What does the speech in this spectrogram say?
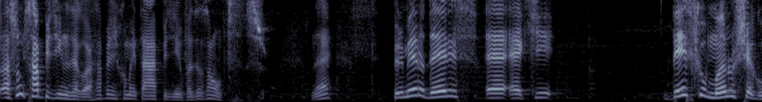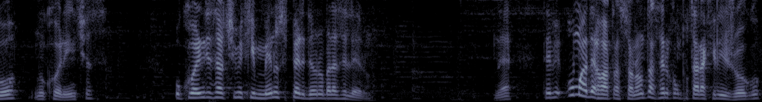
Assuntos rapidinhos agora, só pra gente comentar rapidinho, fazer só um. Né? Primeiro deles é, é que, desde que o Mano chegou no Corinthians, o Corinthians é o time que menos perdeu no brasileiro. Né? Teve uma derrota só, não está sendo computado aquele jogo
